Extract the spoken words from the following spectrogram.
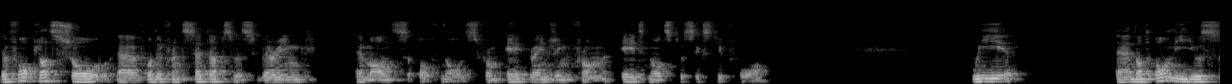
The four plots show uh, four different setups with varying amounts of nodes, from eight, ranging from 8 nodes to 64. We uh, not only use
